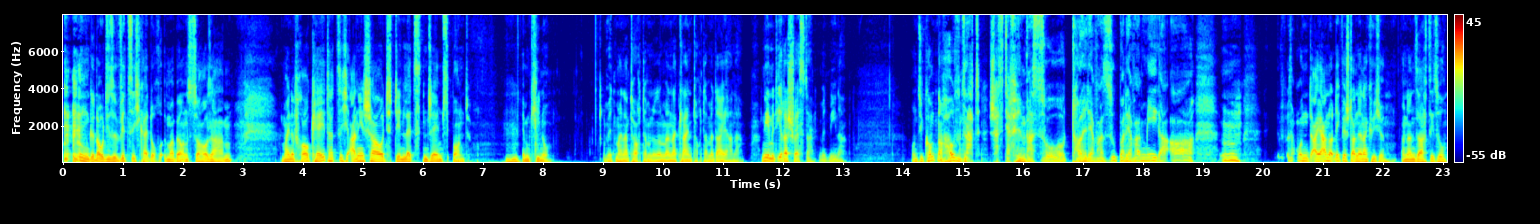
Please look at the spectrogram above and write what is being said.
genau diese Witzigkeit auch immer bei uns zu Hause haben. Meine Frau Kate hat sich angeschaut den letzten James Bond im Kino. Mit meiner Tochter, mit meiner kleinen Tochter, mit Diana. Nee, mit ihrer Schwester, mit Nina. Und sie kommt nach Hause und sagt, Schatz, der Film war so toll, der war super, der war mega. Oh, mm. Und Ayana und ich, wir standen in der Küche. Und dann sagt sie so,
